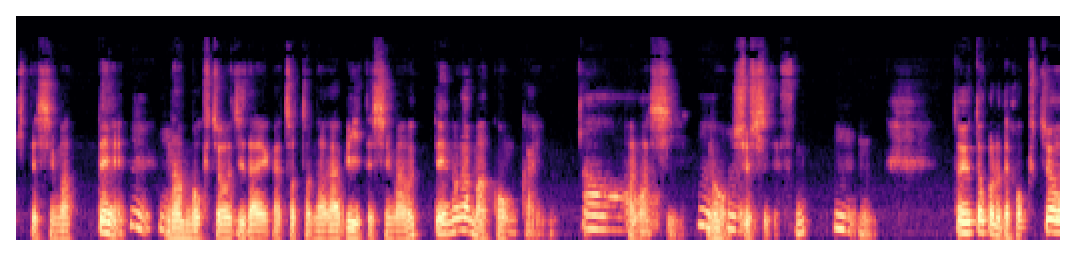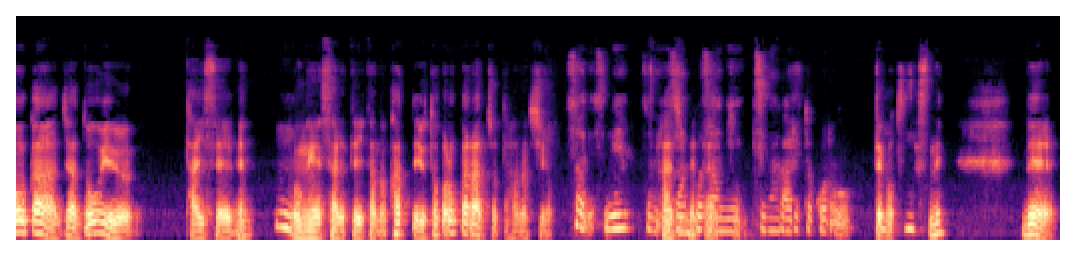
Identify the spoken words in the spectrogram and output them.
起きてしまって、うんうん。南北朝時代がちょっと長引いてしまうっていうのが、まあ今回あのあ。。話の趣旨ですね。うん。というところで北朝がじゃあどういう体制でうん。運営されていたのかっていうところからちょっと話をっそうですね。そのいざ始めたいことざにつながるところを。てことですね。で、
